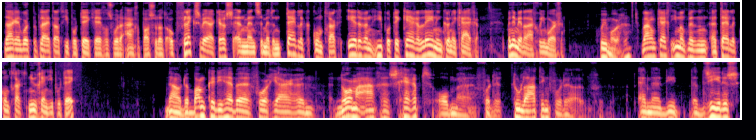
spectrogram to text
Daarin wordt bepleit dat hypotheekregels worden aangepast... zodat ook flexwerkers en mensen met een tijdelijk contract... eerder een hypothecaire lening kunnen krijgen. Meneer Millenaar, goedemorgen. Goedemorgen. Waarom krijgt iemand met een tijdelijk contract nu geen hypotheek? Nou, de banken die hebben vorig jaar hun normen aangescherpt... om, uh, voor de toelating. Voor de, en uh, die, dat zie je dus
